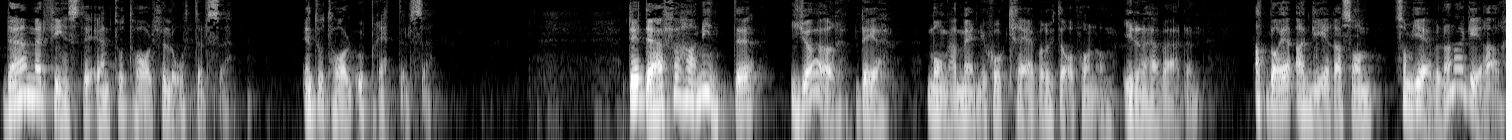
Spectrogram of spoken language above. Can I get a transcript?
Därmed finns det en total förlåtelse, en total upprättelse. Det är därför han inte gör det många människor kräver utav honom i den här världen. Att börja agera som, som djävulen agerar.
